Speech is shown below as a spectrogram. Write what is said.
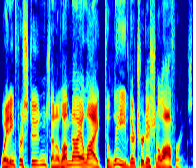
waiting for students and alumni alike to leave their traditional offerings.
